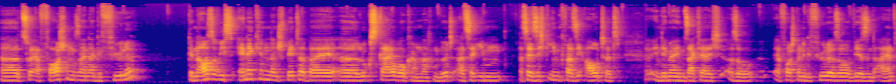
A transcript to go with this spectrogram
äh, zur Erforschung seiner Gefühle. Genauso wie es Anakin dann später bei äh, Luke Skywalker machen wird, als er ihm, als er sich ihm quasi outet, indem er ihm sagt, ja, ich, also erforscht deine Gefühle so, wir sind eins.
